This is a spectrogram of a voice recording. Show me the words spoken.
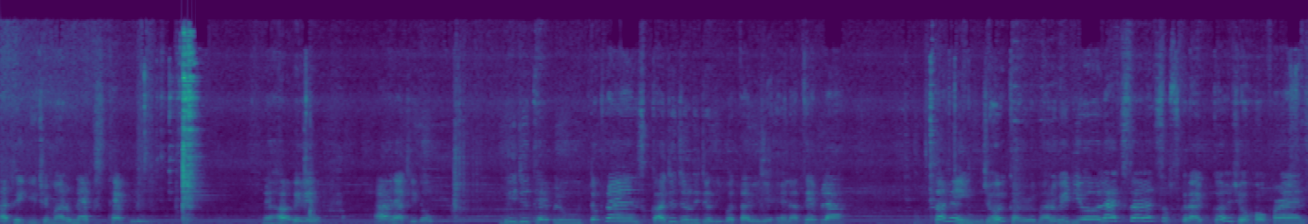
આ થઈ ગયું છે મારું નેક્સ્ટ થેપલું ને હવે આ નાખી દઉં. બીજું થેપલું તો ફ્રેન્ડ્સ કાજુ જલ્દી જલ્દી બતાવીને એના થેપલા. તમે એન્જોય કરો મારો વીડિયો લાઈક શેર સબસ્ક્રાઈબ કરજો, હો ફ્રેન્ડ્સ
